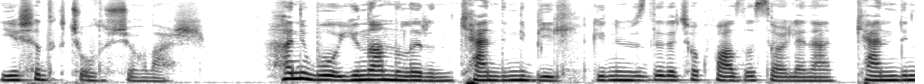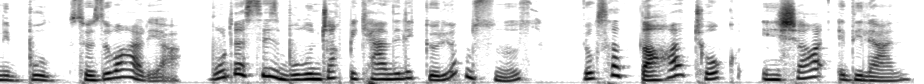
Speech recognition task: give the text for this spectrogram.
yaşadıkça oluşuyorlar. Hani bu Yunanlıların kendini bil, günümüzde de çok fazla söylenen kendini bul sözü var ya. Burada siz bulunacak bir kendilik görüyor musunuz? Yoksa daha çok inşa edilen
